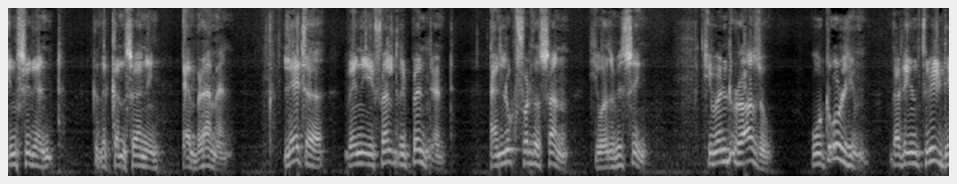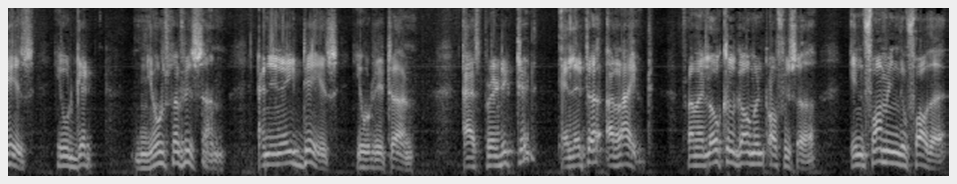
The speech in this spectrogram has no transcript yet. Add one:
incident concerning a Brahmin. Later, when he felt repentant and looked for the son, he was missing. He went to Raju, who told him that in three days he would get news of his son, and in eight days he would return. As predicted, a letter arrived from a local government officer informing the father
